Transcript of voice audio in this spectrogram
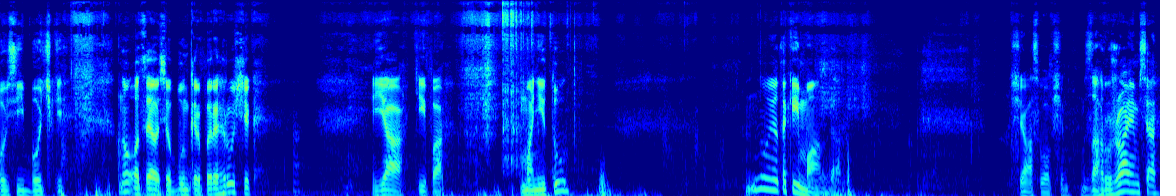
по всій бочці. Ну, оце ось бункер-перегрузчик. Я, типа, маніту. Ну і отакий манда. Зараз, в общем, загружаємося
